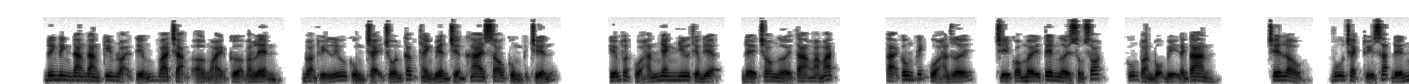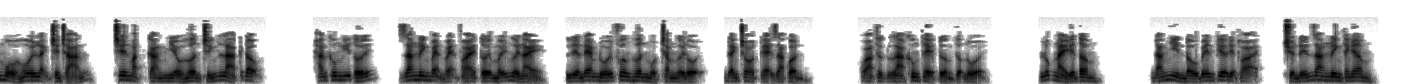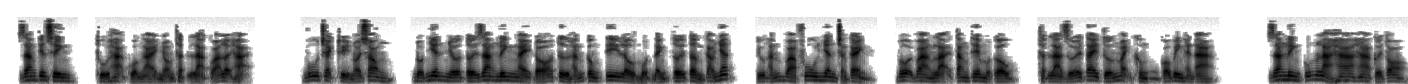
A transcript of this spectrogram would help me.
Đinh đinh đang đang kim loại tiếng va chạm ở ngoài cửa vang lên đoàn thủy lưu cùng chạy trốn các thành viên triển khai sau cùng kịch chiến. Kiếm thuật của hắn nhanh như thiểm điện, để cho người ta hoa mắt. Tại công kích của hắn dưới, chỉ có mấy tên người sống sót, cũng toàn bộ bị đánh tan. Trên lầu, vu trạch thủy sắt đến mồ hôi lạnh trên trán, trên mặt càng nhiều hơn chính là kích động. Hắn không nghĩ tới giang linh vẹn vẹn phái tới mấy người này, liền đem đối phương hơn một trăm người đội đánh cho kẻ ra quần. Quả thực là không thể tưởng tượng nổi. Lúc này yên tâm. Đáng nhìn đầu bên kia điện thoại, chuyển đến giang linh thanh âm. Giang tiên sinh, thủ hạ của ngài nhóm thật là quá lợi hại. Vu trạch thủy nói xong, đột nhiên nhớ tới giang linh ngày đó từ hắn công ty lầu một đánh tới tầng cao nhất, cứu hắn và phu nhân chẳng cảnh vội vàng lại tăng thêm một câu, thật là dưới tay tướng mạnh không có binh hèn a. Giang linh cũng là ha ha cười to.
